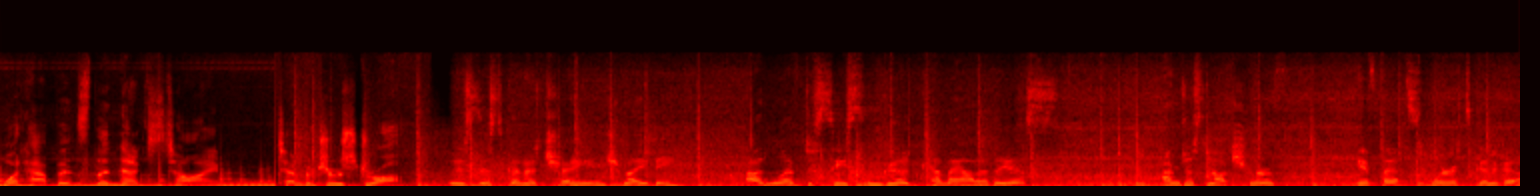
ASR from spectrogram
what happens the next time temperatures drop. Is this going to change maybe? I'd love to see some good come out of this. I'm just not sure if that's where it's going to go.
